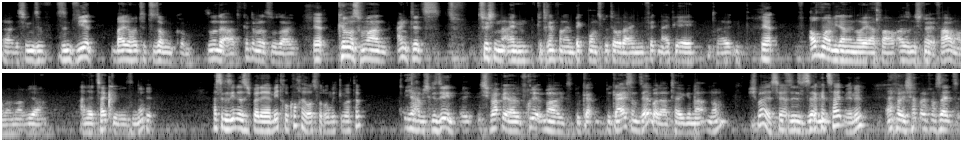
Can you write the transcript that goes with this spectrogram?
Ja, deswegen sind, sind wir beide heute zusammengekommen. So in der Art, könnte man das so sagen. Ja. Können wir uns mal ein Antlitz zwischen einem, getrennt von einem Backbone-Splitter oder einem fetten IPA unterhalten. Ja. Auch mal wieder eine neue Erfahrung. Also nicht neue Erfahrung, aber mal wieder an der Zeit gewesen, ne? Hast du gesehen, dass ich bei der Metro-Koch-Herausforderung mitgemacht habe? Ja, habe ich gesehen. Ich habe ja früher immer bege- begeisternd selber da teilgenommen. Ich weiß, ja. Es ist gar keine Zeit mehr, ne? Einfach, ich habe einfach seit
